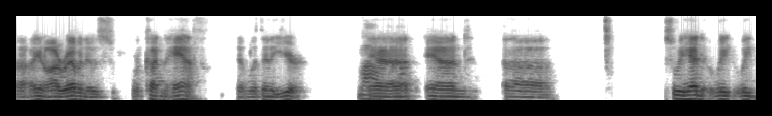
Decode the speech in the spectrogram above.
uh, you know, our revenues were cut in half within a year. Wow. And, and, uh, so we had, we, we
